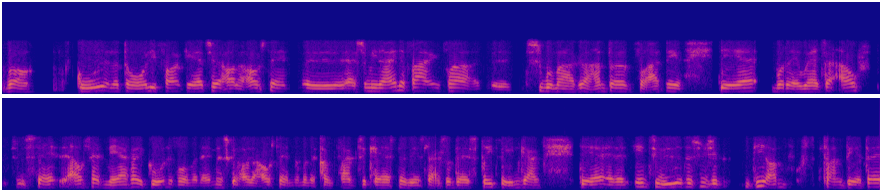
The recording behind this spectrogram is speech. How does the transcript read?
hvor gode eller dårlige folk er til at holde afstand. Øh, altså min egen erfaring fra øh, supermarkeder og andre forretninger, det er, hvor der jo altså afsat, afsat mærker i gulvet for, hvordan man skal holde afstand, når man er kommet frem til kassen og den slags, og der er sprit ved indgang. Det er, at indtil videre, der synes jeg, i de omfang der, der,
